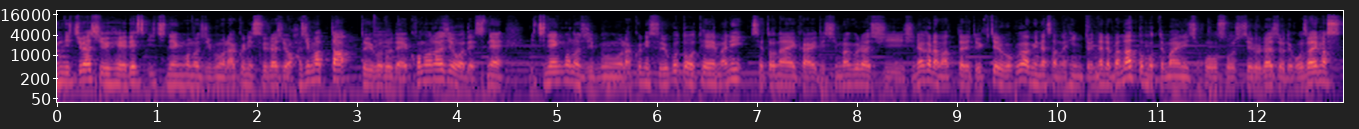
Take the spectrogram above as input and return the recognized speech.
んにちは、周平です。1年後の自分を楽にするラジオ始まったということで、このラジオはですね、1年後の自分を楽にすることをテーマに、瀬戸内海で島暮らししながらまったりと生きてる僕が皆さんのヒントになればなと思って毎日放送しているラジオでございます。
